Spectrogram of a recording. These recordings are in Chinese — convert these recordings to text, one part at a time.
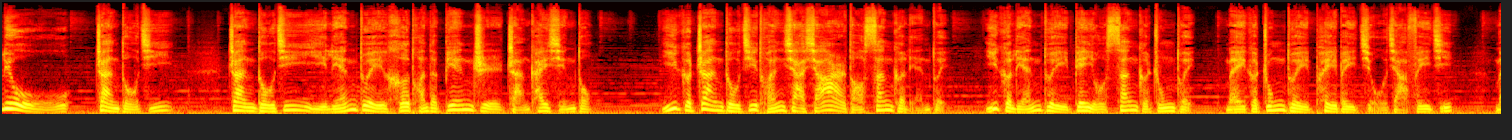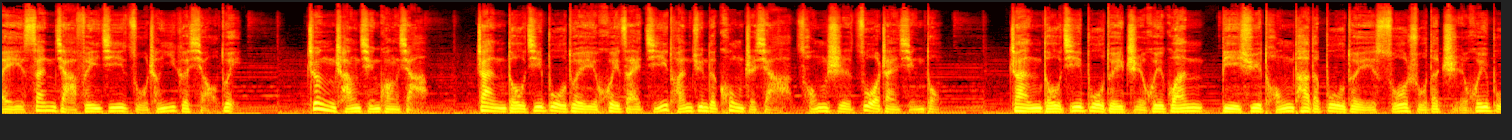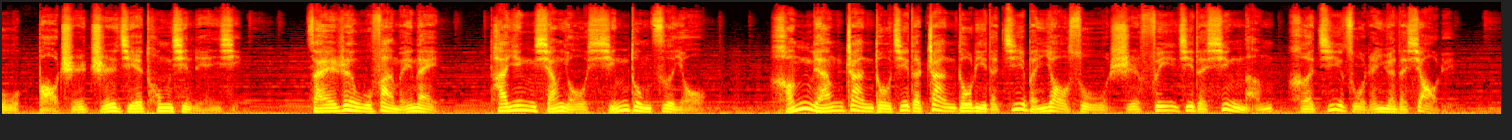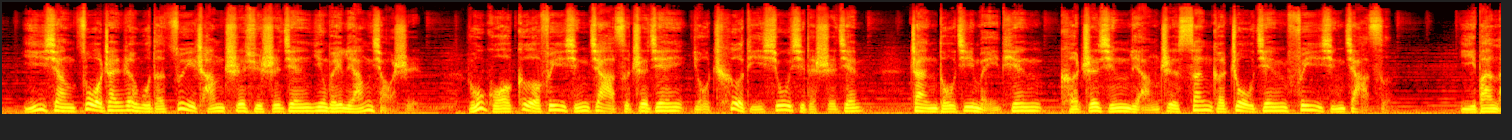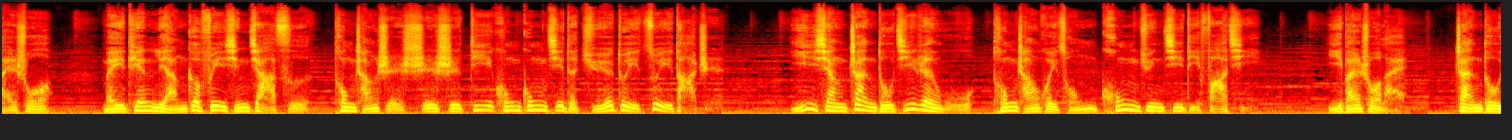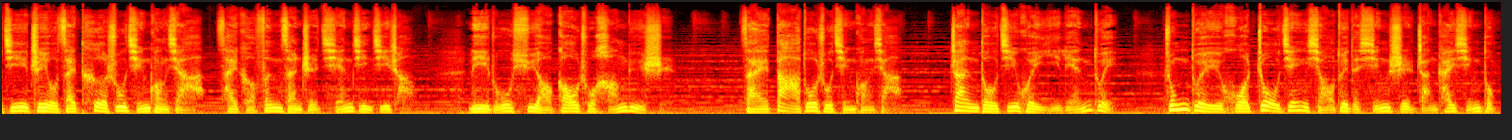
六五战斗机，战斗机以连队和团的编制展开行动。一个战斗机团下辖二到三个连队，一个连队编有三个中队，每个中队配备九架飞机，每三架飞机组成一个小队。正常情况下，战斗机部队会在集团军的控制下从事作战行动。战斗机部队指挥官必须同他的部队所属的指挥部保持直接通信联系，在任务范围内。他应享有行动自由。衡量战斗机的战斗力的基本要素是飞机的性能和机组人员的效率。一项作战任务的最长持续时间应为两小时。如果各飞行架次之间有彻底休息的时间，战斗机每天可执行两至三个昼间飞行架次。一般来说，每天两个飞行架次。通常是实施低空攻击的绝对最大值。一项战斗机任务通常会从空军基地发起。一般说来，战斗机只有在特殊情况下才可分散至前进机场，例如需要高出航率时。在大多数情况下，战斗机会以连队、中队或昼间小队的形式展开行动。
